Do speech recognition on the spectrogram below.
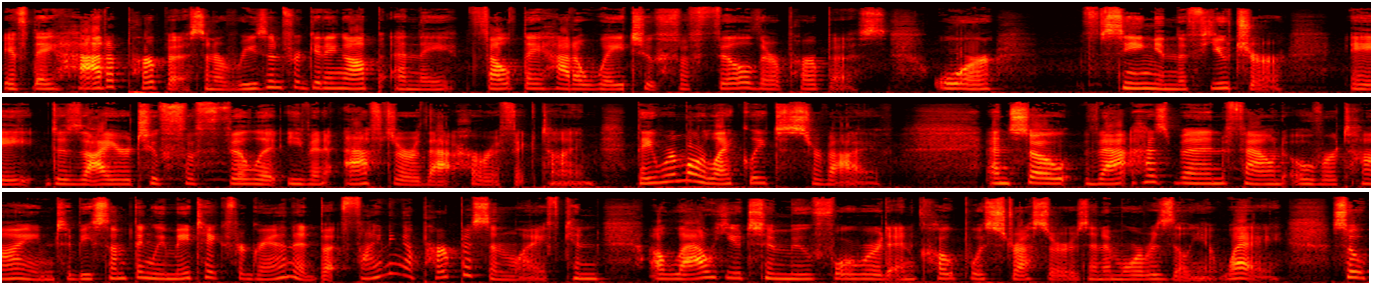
if they had a purpose and a reason for getting up and they felt they had a way to fulfill their purpose or seeing in the future a desire to fulfill it even after that horrific time, they were more likely to survive. And so that has been found over time to be something we may take for granted, but finding a purpose in life can allow you to move forward and cope with stressors in a more resilient way. So,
